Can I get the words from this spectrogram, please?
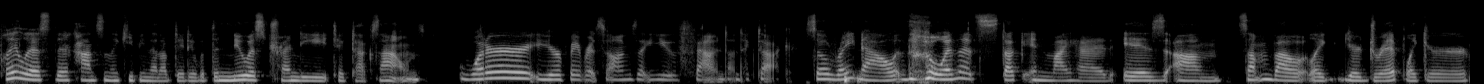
playlists. They're constantly keeping that updated with the newest trendy TikTok sounds. What are your favorite songs that you've found on TikTok? So right now, the one that's stuck in my head is um something about like your drip, like your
